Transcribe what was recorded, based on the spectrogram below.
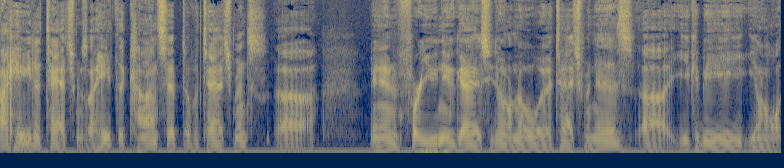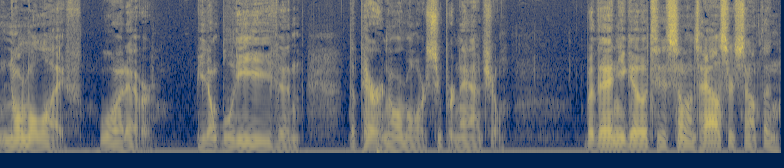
I hate attachments. I hate the concept of attachments. Uh, and for you new guys who don't know what attachment is, uh, you could be you know normal life, whatever. You don't believe in the paranormal or supernatural, but then you go to someone's house or something.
